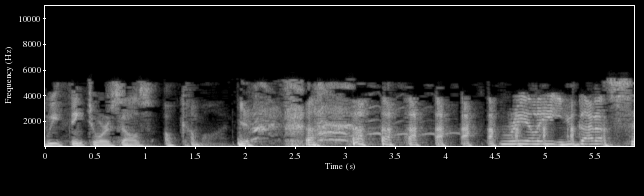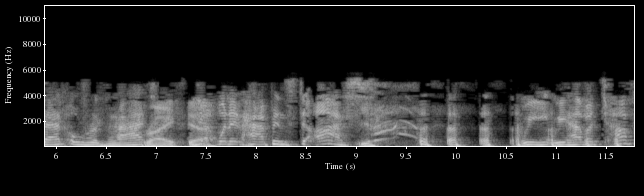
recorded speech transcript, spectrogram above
we think to ourselves, oh, come on. Yeah. really? You got upset over that? Right, yeah. Yet when it happens to us, we we have a tough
